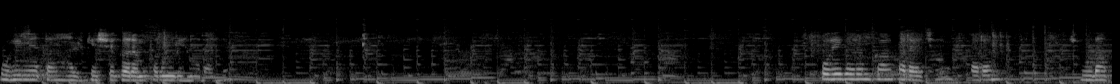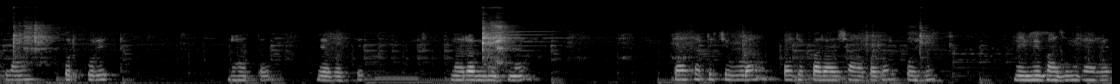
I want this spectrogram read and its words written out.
पोहे मी आता हलकेसे गरम करून घेणार आहे. पोहे गरम का करायचे? कारण चिवडा आपला कुरकुरीत राहतो व्यवस्थित. नरम होत नाही. त्यासाठी चिवडा पहिले करायच्या अगोदर पोहे नेहमी भाजून घ्यावेत.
